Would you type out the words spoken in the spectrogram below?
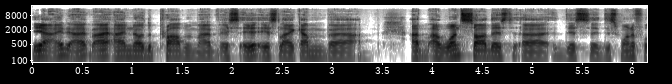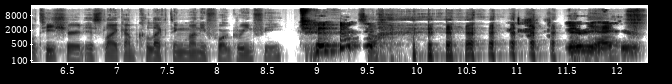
Yeah, I, I I know the problem. I've, it's it's like I'm. Uh, I, I once saw this uh, this uh, this wonderful T-shirt. It's like I'm collecting money for green fee. So Very accurate.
